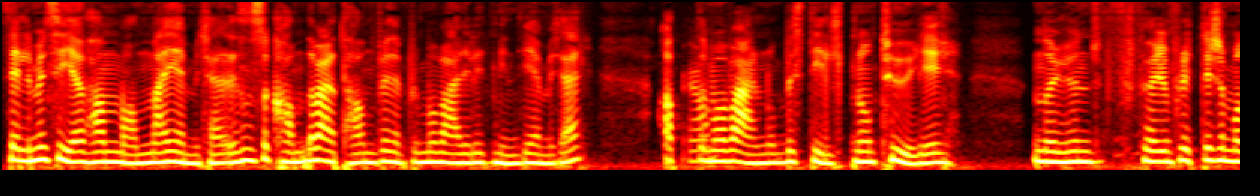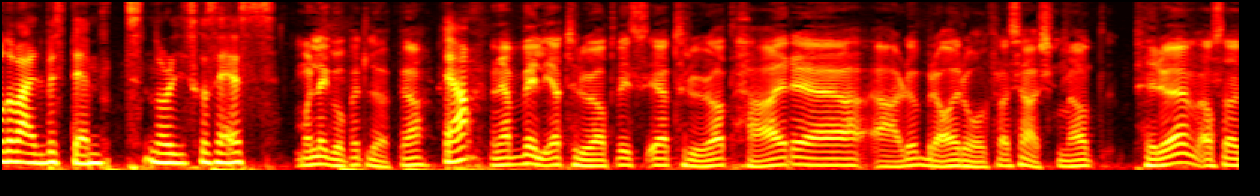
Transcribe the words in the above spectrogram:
Selv om hun sier at han mannen er hjemmekjær, liksom, så kan det være at han for eksempel må være litt mindre hjemmekjær. At Ja. det må være noe bestilt noen turer når hun, før hun flytter, så må det være bestemt når de skal ses. Må legge opp et løp, ja. Ja. Men jeg, veldig, jeg, tror at hvis, jeg tror at her eh, er det jo bra råd fra kjæresten med at prøv. altså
